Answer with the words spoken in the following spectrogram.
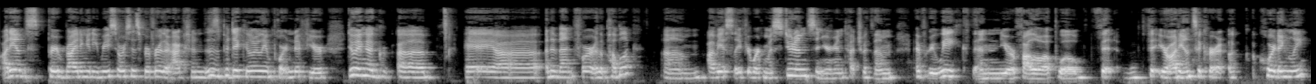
audience providing any resources for further action. This is particularly important if you're doing a, uh, a uh, an event for the public. Um, obviously, if you're working with students and you're in touch with them every week, then your follow-up will fit fit your audience accordingly.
